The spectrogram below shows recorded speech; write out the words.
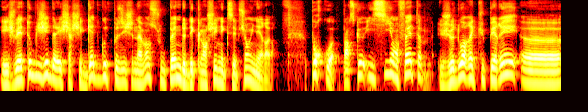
et je vais être obligé d'aller chercher get good position sous peine de déclencher une exception, une erreur. Pourquoi? Parce que ici, en fait, je dois récupérer euh,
